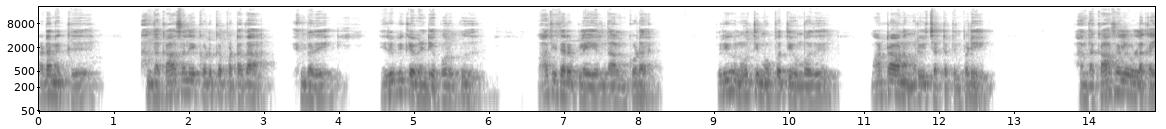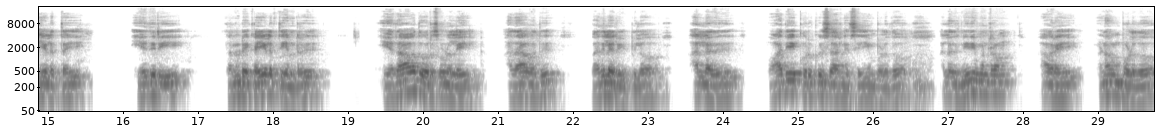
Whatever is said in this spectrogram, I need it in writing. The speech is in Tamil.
கடனுக்கு அந்த காசலை கொடுக்கப்பட்டதா என்பதை நிரூபிக்க வேண்டிய பொறுப்பு வாதி தரப்பில் இருந்தாலும் கூட பிரிவு நூற்றி முப்பத்தி ஒம்பது மாற்றாவண முறிவு சட்டத்தின்படி அந்த காசலில் உள்ள கையெழுத்தை எதிரி தன்னுடைய கையெழுத்து என்று ஏதாவது ஒரு சூழலில் அதாவது பதிலறிவிப்பிலோ அல்லது வாதியை குறுக்கு விசாரணை செய்யும் பொழுதோ அல்லது நீதிமன்றம் அவரை வினவும் பொழுதோ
